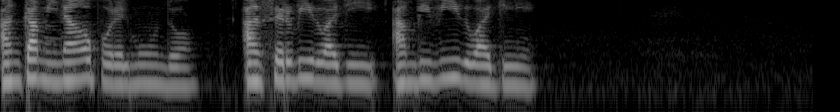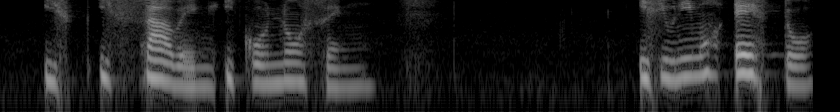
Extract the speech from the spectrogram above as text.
han caminado por el mundo, han servido allí, han vivido allí. Y, y saben y conocen. Y si unimos esto,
